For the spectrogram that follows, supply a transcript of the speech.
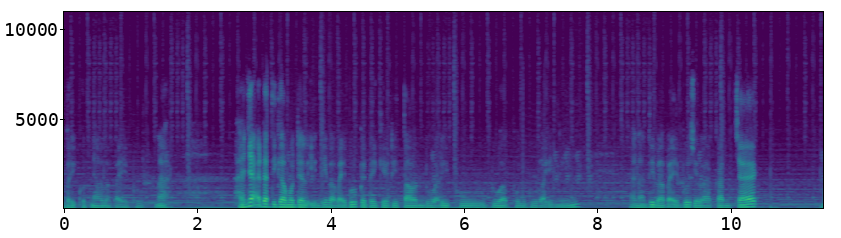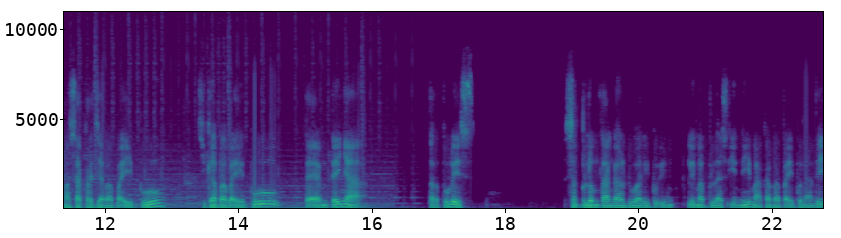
berikutnya Bapak Ibu. Nah hanya ada tiga model ini Bapak Ibu PPG di tahun 2022 ini. Nah nanti Bapak Ibu silakan cek masa kerja Bapak Ibu. Jika Bapak Ibu TMT nya tertulis sebelum tanggal 2015 ini maka Bapak Ibu nanti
